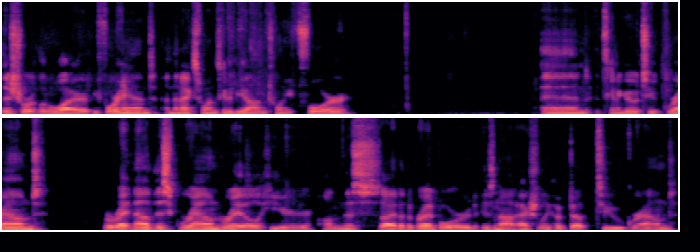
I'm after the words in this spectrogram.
the short little wire beforehand, and the next one's going to be on 24. And it's going to go to ground but right now this ground rail here on this side of the breadboard is not actually hooked up to ground.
